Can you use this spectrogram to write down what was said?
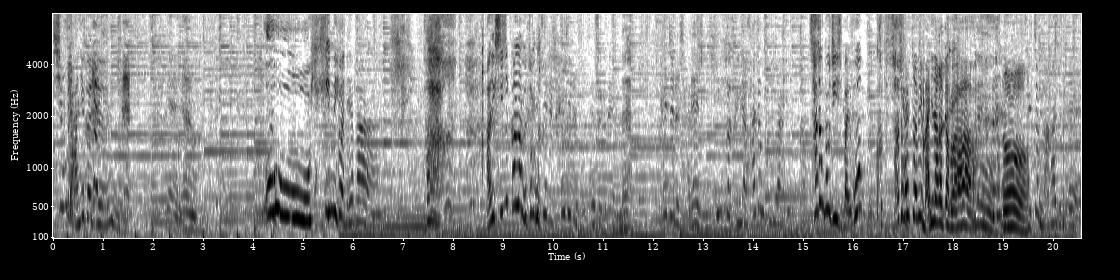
쉬운 게 아니거든. 오 힘이. 이거 내봐. 아직 시집 가려면 좀 칼질을 칼질을 못해서 그래. 네. 칼질을 잘해야지. 힘껏 그냥 사정 보지만 하고 사정 보지 말고 그 사정 살점이 많이 나갈까봐. 어. 좀 나가도 돼.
